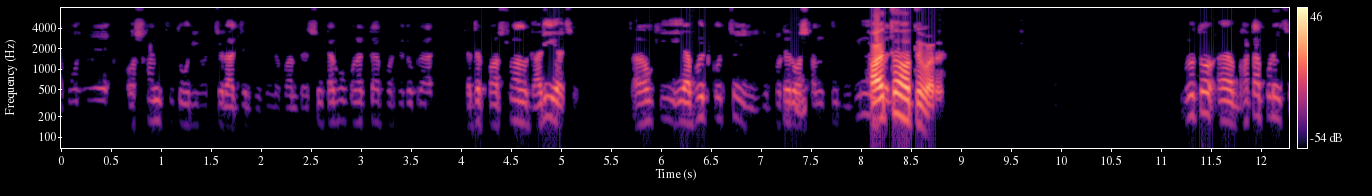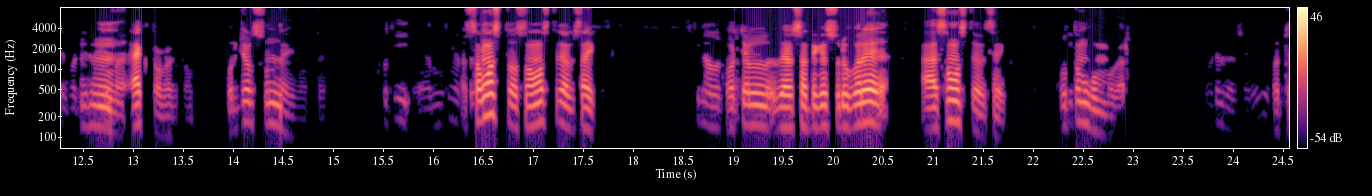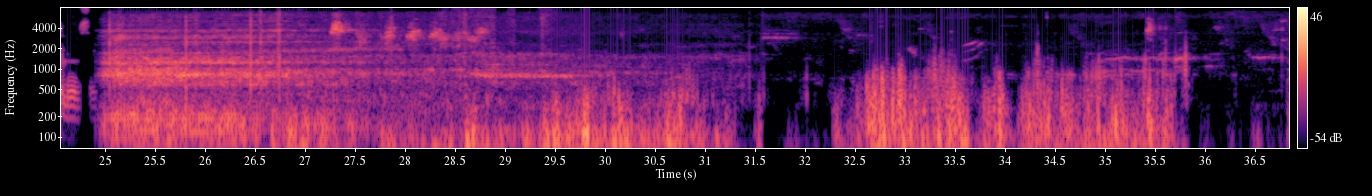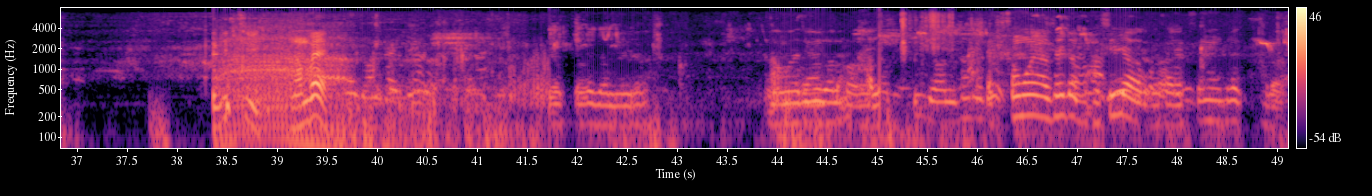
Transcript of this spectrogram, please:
আবহে অশান্তি তৈরি হচ্ছে রাজ্যের বিভিন্ন প্রান্তে। সেটাকেও কোনো একটা পর্যটকরা যাদের পার্সোনাল গাড়ি আছে তারাও কি অ্যাভয়েড করছে? যে ভোটের অশান্তি হয়তো হতে পারে। মূলত ভাটা পড়েছে একদম একদম। পরিচয় শূন্য এই মুহূর্তে ক্ষতি আহ, মুখে আপনার সমস্ত সমস্ত ব্যবসায়ী কি নাম আপনার? হোটেল ব্যবসা থেকে শুরু করে সমস্ত ব্যবসায়ী উত্তম কুম্ভকার। হোটেল ব্যবসায়ী জল ব্যবসায়ী জল সময় আছে এটা ভাসি যাওয়ার কথা এক সময় পুরো খারাপ।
